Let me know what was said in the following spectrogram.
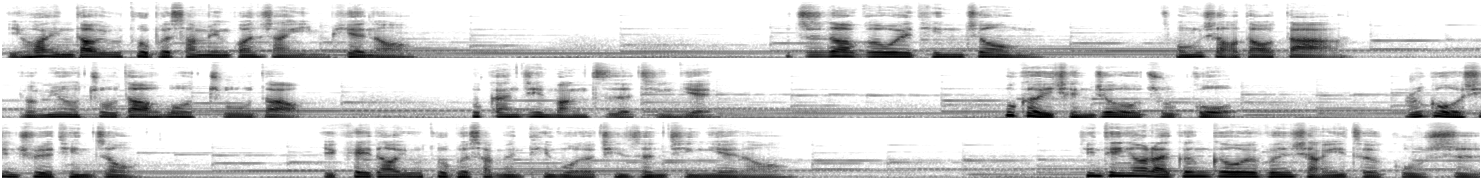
也欢迎到 YouTube 上面观赏影片哦。不知道各位听众从小到大有没有住到或租到不干净房子的经验？不可以前就有住过。如果有兴趣的听众，也可以到 YouTube 上面听我的亲身经验哦。今天要来跟各位分享一则故事，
